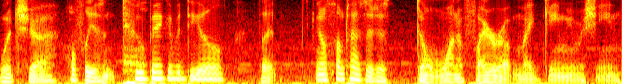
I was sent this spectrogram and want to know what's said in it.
which uh, hopefully isn't too big of a deal, but you know, sometimes I just don't want to fire up my gaming machine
